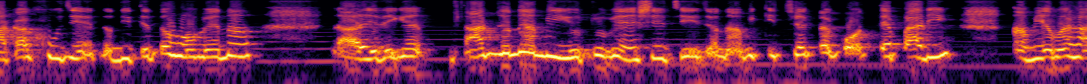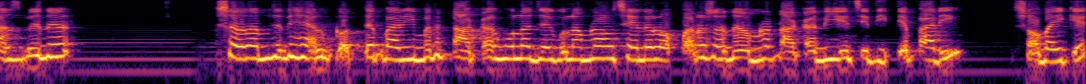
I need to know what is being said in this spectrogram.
টাকা খুঁজে তো দিতে তো হবে না। আর এদিকে তার জন্য আমি ইউটিউবে এসেছি যেন আমি কিছু একটা করতে পারি। আমি আমার হাজবেন্ডের সাথে আমি যদি হেল্প করতে পারি মানে টাকাগুলো যেগুলো আমরা ছেলের অপারেশনে আমরা টাকা নিয়েছি দিতে পারি সবাইকে।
